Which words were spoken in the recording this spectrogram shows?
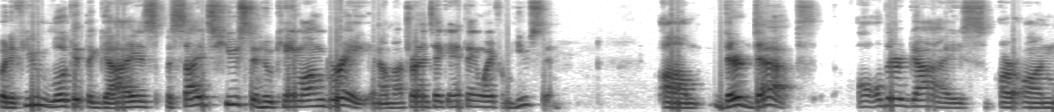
But if you look at the guys besides Houston who came on great, and I'm not trying to take anything away from Houston, um, their depth, all their guys are on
